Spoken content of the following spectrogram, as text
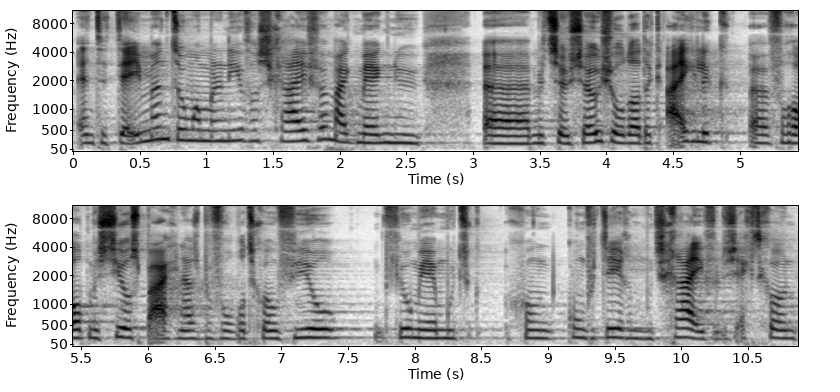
entertainment om een manier van schrijven. Maar ik merk nu eh, met So Social dat ik eigenlijk eh, vooral op mijn salespagina's bijvoorbeeld gewoon veel, veel meer moet gewoon converterend moet schrijven. Dus echt gewoon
